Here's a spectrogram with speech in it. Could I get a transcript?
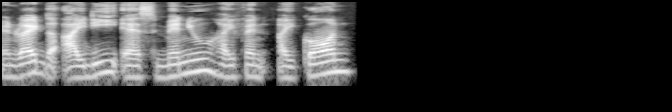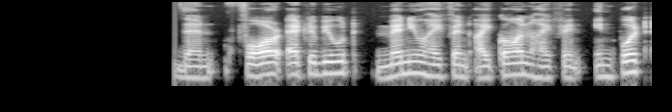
and write the id as menu hyphen icon. Then for attribute menu hyphen icon hyphen input.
